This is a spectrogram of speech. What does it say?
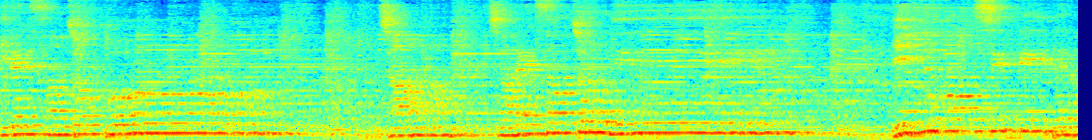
이래서 좋고 저 저래서 좋니 이 모습 그대로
